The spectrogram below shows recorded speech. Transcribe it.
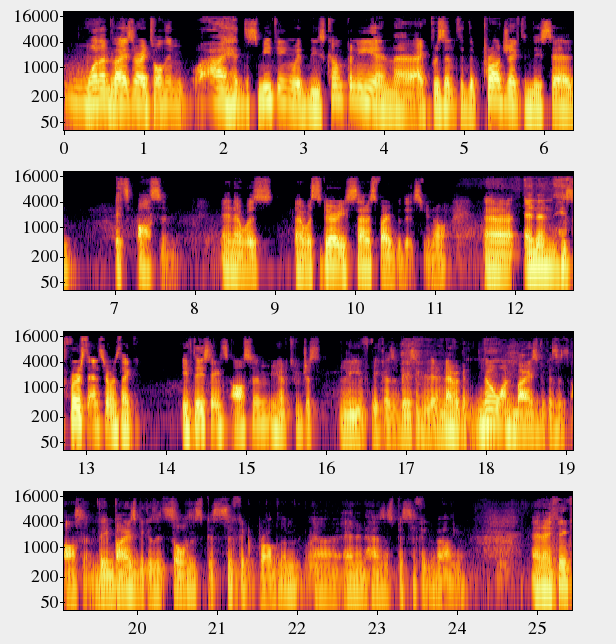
one advisor, I told him, I had this meeting with this company and uh, I presented the project and they said, it's awesome. And I was I was very satisfied with this, you know. Uh, and then his first answer was like, if they say it's awesome, you have to just leave because basically they're never gonna, no one buys because it's awesome. They buys because it solves a specific problem uh, and it has a specific value. And I think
